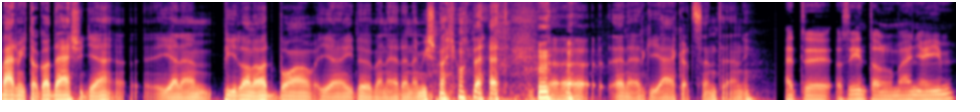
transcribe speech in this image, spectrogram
Bármi tagadás, ugye jelen pillanatban, jelen időben erre nem is nagyon lehet ö, energiákat szentelni. Hát az én tanulmányaim,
